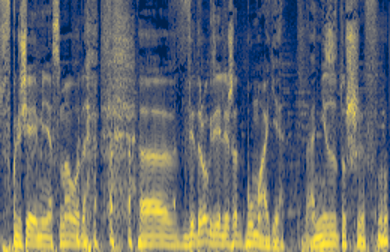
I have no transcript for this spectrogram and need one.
включая меня самого, да, э, ведро, где лежат бумаги, не затушив. Ну,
